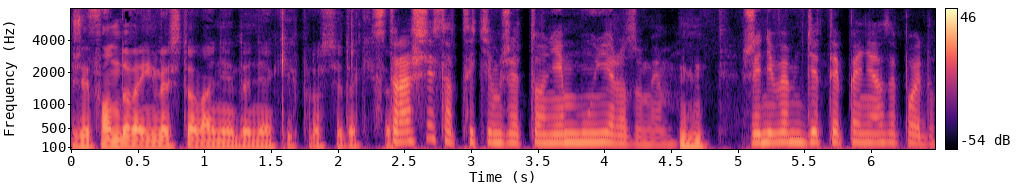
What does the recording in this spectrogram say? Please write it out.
že fondové investovanie do nejakých proste takých... Strašne sa cítim, že to nemu nerozumiem. Mm-hmm. Že neviem, kde tie peniaze pôjdu.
